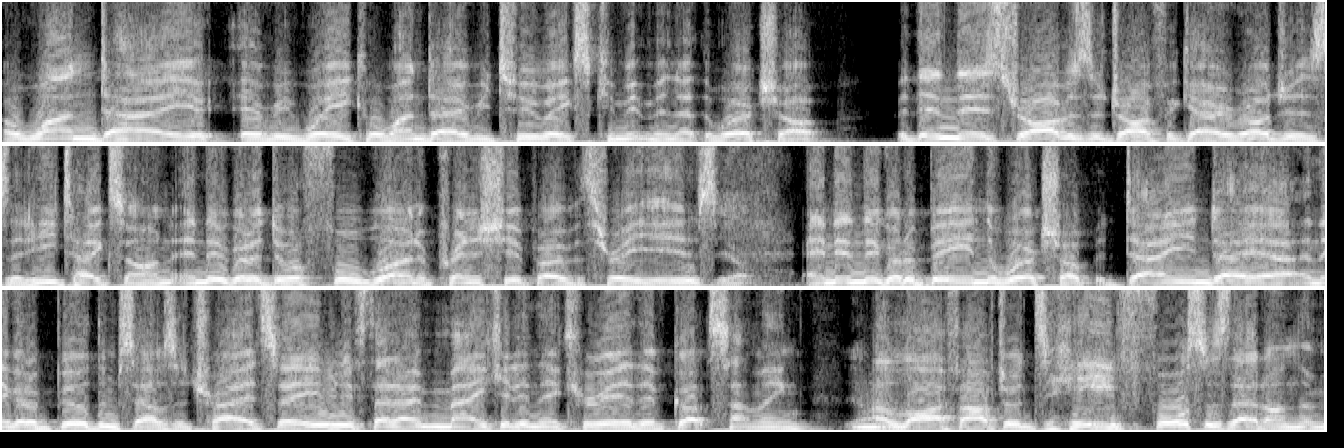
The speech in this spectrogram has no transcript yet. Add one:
a one day every week or one day every two weeks commitment at the workshop. But then there's drivers that drive for Gary Rogers that he takes on, and they've got to do a full blown apprenticeship over three years. Yep. And then they've got to be in the workshop day in day out, and they've got to build themselves a trade. So even if they don't make it in their career, they've got something a life afterwards. He forces that on them,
